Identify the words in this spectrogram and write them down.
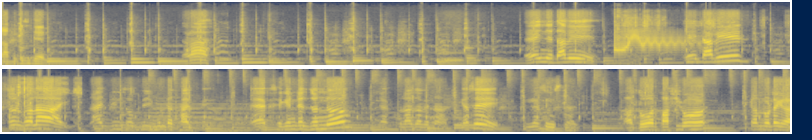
আপনি কিছু দেন। দাঁড়া। এই নে তাবিজ এই তাবিদ তোর গলায় রাত দিন চব্বিশ ঘণ্টা থাকবে। এক সেকেন্ডের জন্য খোলা যাবে না, ঠিক আছে? ঠিক আছে, উস্তাদ। আর তোর পাঁচশো একান্ন টাকা।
